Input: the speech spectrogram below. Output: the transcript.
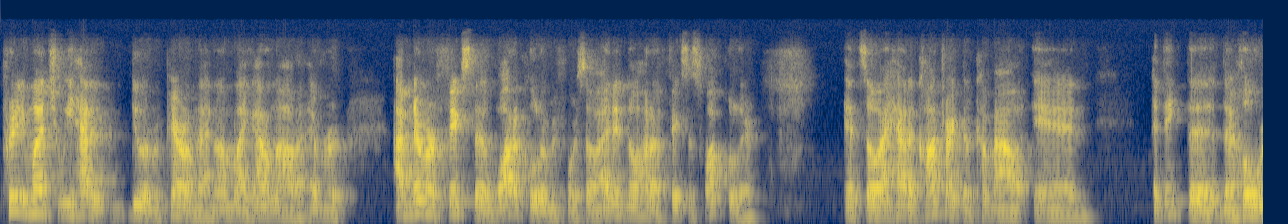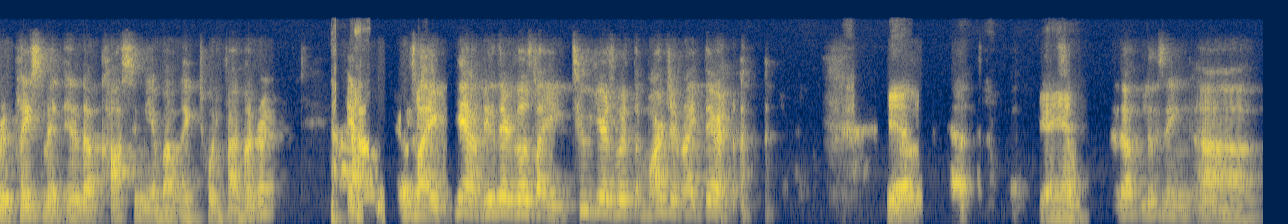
pretty much we had to do a repair on that, and I'm like I don't know how to ever. I've never fixed a water cooler before, so I didn't know how to fix a swamp cooler. And so I had a contractor come out, and I think the the whole replacement ended up costing me about like twenty five hundred. And I was, I was like, "Yeah, dude, there goes like two years worth of margin right there." yeah, yeah, yeah. So ended up losing, uh,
